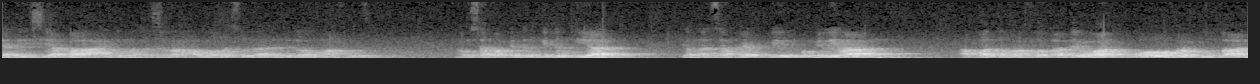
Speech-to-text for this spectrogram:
jadi siapa itu mah terserah Allah sudah ada di lauh mahfuz. Nggak usah pakai dengki-dengkian. Jangan sampai pemilihan apa tuh anggota dewan, oh rebutan.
